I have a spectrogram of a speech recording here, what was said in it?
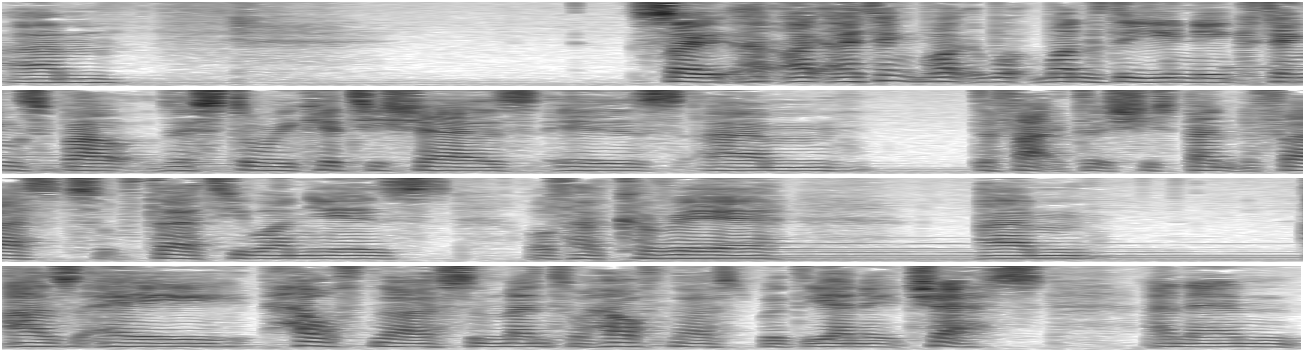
Um, so I, I think what, what, one of the unique things about this story Kitty shares is um, the fact that she spent the first sort of 31 years of her career um, as a health nurse and mental health nurse with the NHS, and then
